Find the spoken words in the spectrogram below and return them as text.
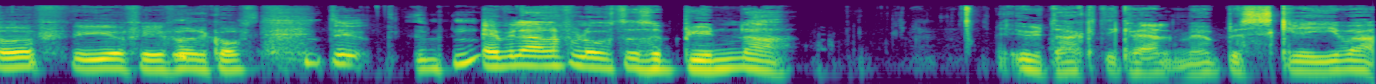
Å, fy og fy for et korps. Du, jeg vil gjerne få lov til å begynne utakt i kveld med å beskrive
